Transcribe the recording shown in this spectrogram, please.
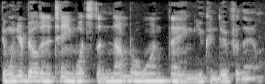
then when you're building a team, what's the number one thing you can do for them?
